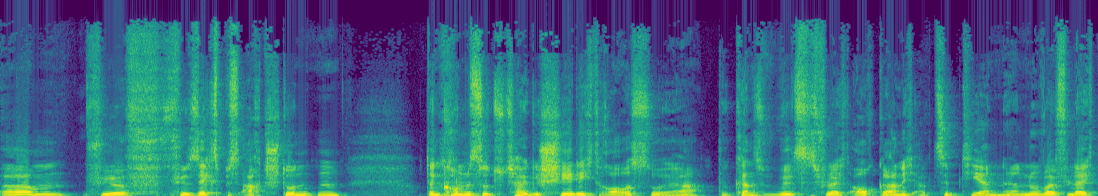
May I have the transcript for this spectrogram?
ähm, für, für sechs bis acht Stunden dann es so total geschädigt raus, so, ja. Du kannst, willst es vielleicht auch gar nicht akzeptieren, ne? Nur weil vielleicht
